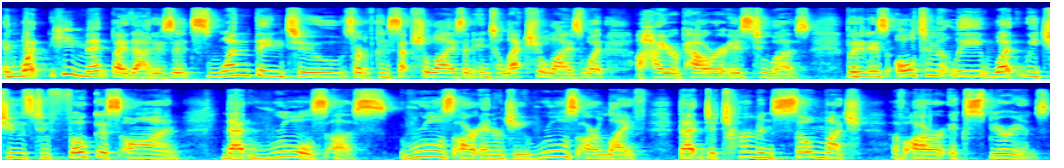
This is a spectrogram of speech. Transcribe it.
And what he meant by that is it's one thing to sort of conceptualize and intellectualize what a higher power is to us, but it is ultimately what we choose to focus on that rules us, rules our energy, rules our life, that determines so much of our experience.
